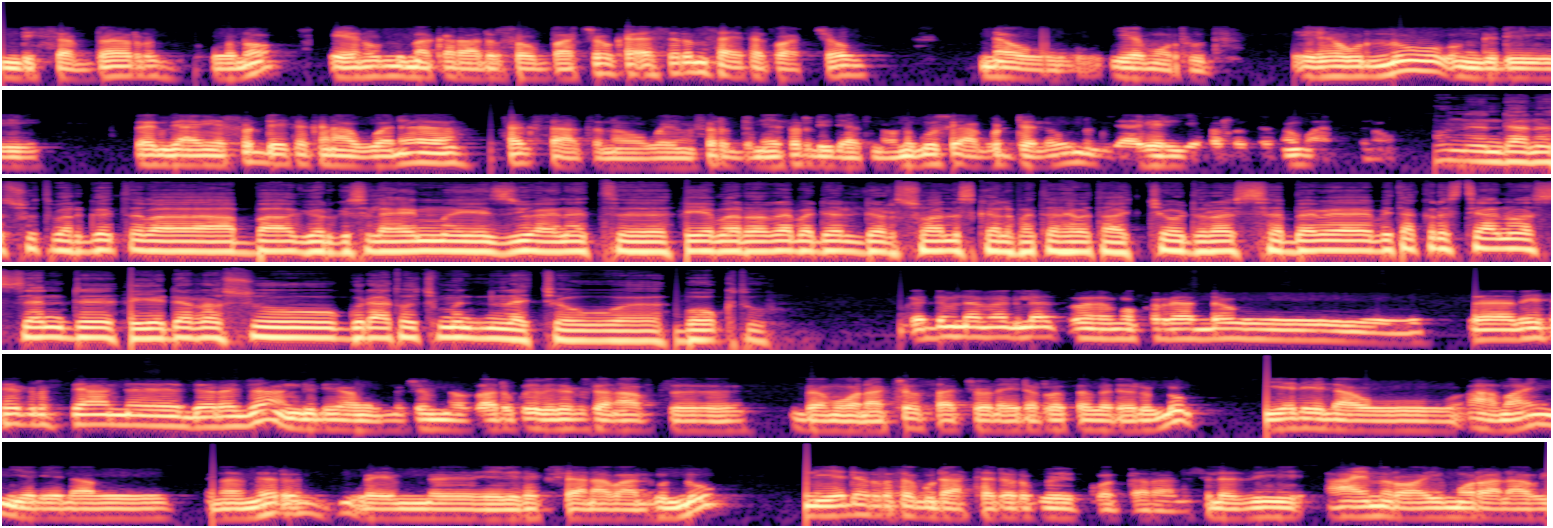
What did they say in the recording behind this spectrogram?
እንዲሰበር ሆኖ ይህን ሁሉ መከራ አድርሰውባቸው ከእስርም ሳይፈቷቸው ነው የሞቱት። ይሄ ሁሉ እንግዲህ በእግዚአብሔር ፍርድ የተከናወነ ተግሳጽ ነው ወይም ፍርድ የፍርድ ሂደት ነው። ንጉሱ ያጎደለውን እግዚአብሔር እየፈረደ ነው ማለት ነው። አሁን እንዳነሱት በእርግጥ በአባ ጊዮርጊስ ላይም የዚሁ አይነት የመረረ በደል ደርሷል እስከ ህልፈተ ህይወታቸው ድረስ። በቤተ ክርስቲያኗስ ዘንድ የደረሱ ጉዳቶች ምንድን ናቸው? በወቅቱ ቅድም ለመግለጽ ሞክሬያለሁ። በቤተ ክርስቲያን ደረጃ እንግዲህ ያው መቼም ነው ጻድቁ የቤተ ክርስቲያን ሀብት በመሆናቸው እሳቸው ላይ የደረሰ በደል ሁሉ የሌላው አማኝ የሌላው መምህር ወይም የቤተክርስቲያን አባል ሁሉ የደረሰ ጉዳት ተደርጎ ይቆጠራል። ስለዚህ አእምሯዊ፣ ሞራላዊ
